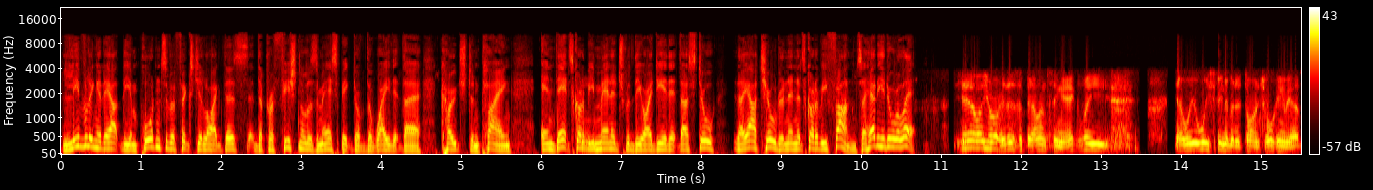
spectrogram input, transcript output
leveling it out, the importance of a fixture like this, the professionalism aspect of the way that they're coached and playing, and that's got to be managed with the idea that they're still they are children, and it's got to be fun. So how do you do all that? Yeah, well, you're right. It is a balancing act. We, yeah, we we spend a bit of time talking about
